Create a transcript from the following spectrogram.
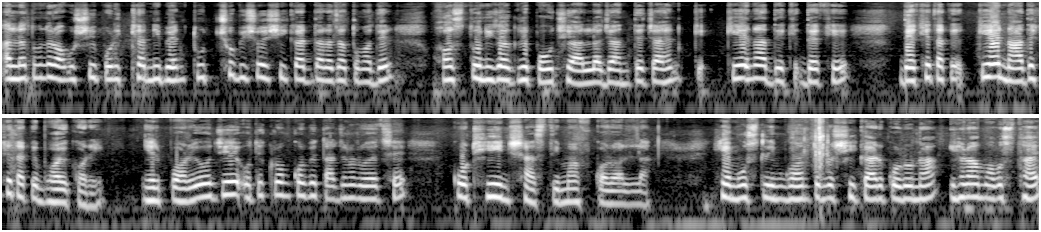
আল্লাহ তোমাদের অবশ্যই পরীক্ষা নেবেন। তুচ্ছ বিষয় শিকার দ্বারা যা তোমাদের হস্ত নিজাগ্রে পৌঁছে আল্লাহ জানতে চাহেন। কে- না দেখে দেখে দেখে তাকে, কে না দেখে তাকে ভয় করে। এর পরেও যে অতিক্রম করবে তার জন্য রয়েছে কঠিন শাস্তি। মাফ করো আল্লাহ। হে মুসলিমগণ, তোমরা স্বীকার করো না। ইহরাম অবস্থায়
